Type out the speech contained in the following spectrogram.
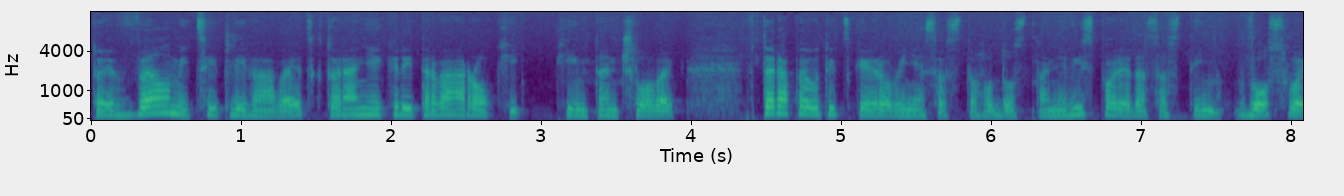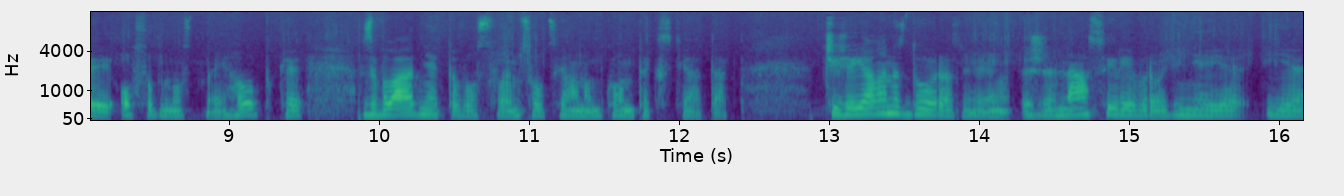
To je veľmi citlivá vec, ktorá niekedy trvá roky, kým ten človek v terapeutickej rovine sa z toho dostane, vysporiada sa s tým vo svojej osobnostnej hĺbke, zvládne to vo svojom sociálnom kontexte a tak. Čiže ja len zdôrazňujem, že násilie v rodine je, je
